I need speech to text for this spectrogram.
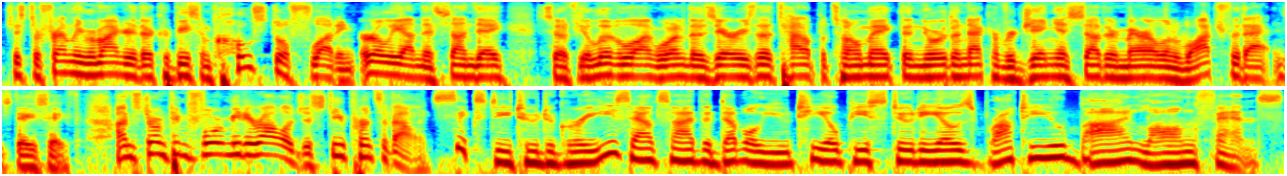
Just a friendly reminder there could be some coastal flooding early on this Sunday. So if you live along one of those areas of the Tidal Potomac, the northern neck of Virginia, southern Maryland, watch for that and stay safe. I'm Storm Team 4 meteorologist Steve Prinzivalli. 62 degrees outside the WTOP studios brought to you by Long Fence.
